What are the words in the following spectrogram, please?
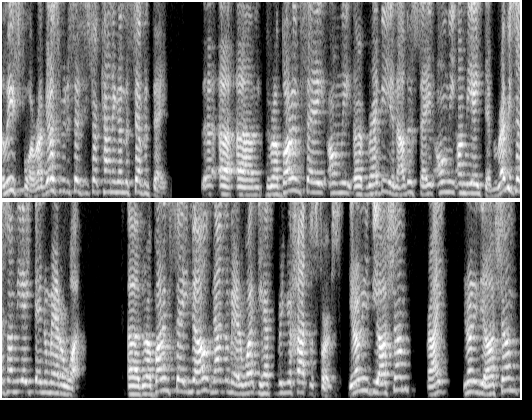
at least four. Rabbi Yosef says you start counting on the seventh day. Uh, uh, um, the Rabbanim say only, uh, Rebbe and others say only on the eighth day. But Rebbe says on the eighth day, no matter what. Uh, the Rabbanim say no, not no matter what. You have to bring your chatas first. You don't need the asham, right? You don't need the asham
